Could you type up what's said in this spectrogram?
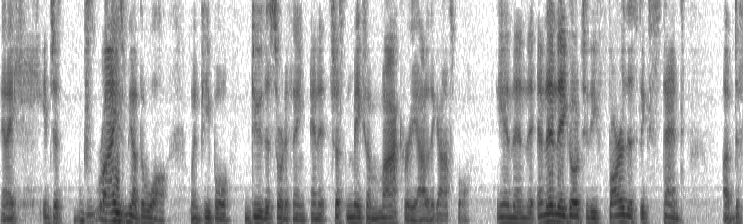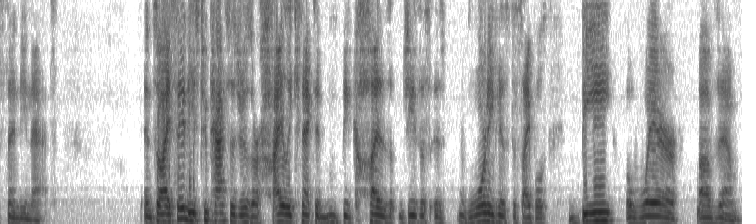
And I, it just drives me up the wall when people do this sort of thing, and it just makes a mockery out of the gospel. And then, the, and then they go to the farthest extent of defending that. And so I say these two passages are highly connected because Jesus is warning his disciples be aware of them.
